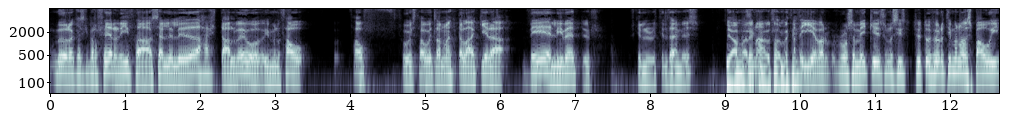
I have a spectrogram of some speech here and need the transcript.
mögulega kannski bara fer hann í það að selja liðið eða hætta alveg og ég meina þá þá, þú veist, þá vill hann vantalega gera vel í vetur skilur til dæmis. Já, maður reiknar alltaf með því. Því ég var rosa mikið svona síðustu 24 tímana að spá í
